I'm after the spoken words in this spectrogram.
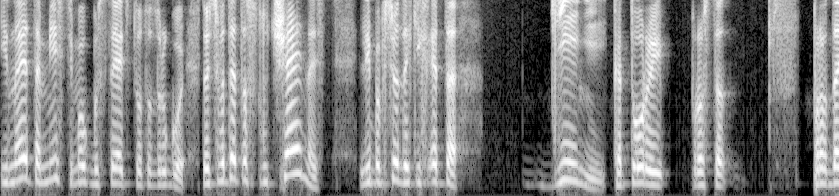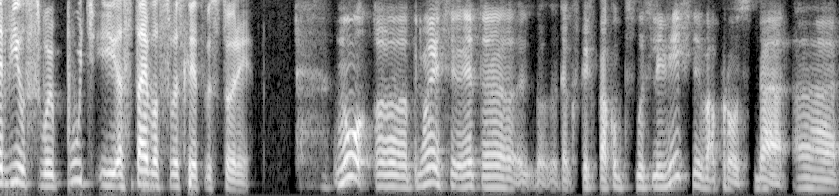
и на этом месте мог бы стоять кто-то другой. То есть вот эта случайность, либо все-таки это гений, который просто продавил свой путь и оставил свой след в истории. Ну, э, понимаете, это, так сказать, в каком-то смысле вечный вопрос, да. Э,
